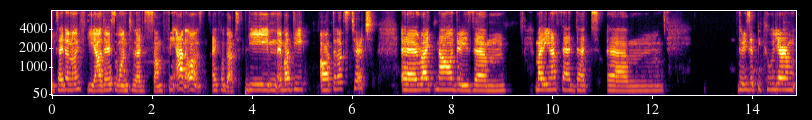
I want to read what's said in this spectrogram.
it. I don't know if the others want to add something. Ah, oh, i forgot. The about the orthodox church uh, right now there is um, Marina said that um, there is a peculiar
